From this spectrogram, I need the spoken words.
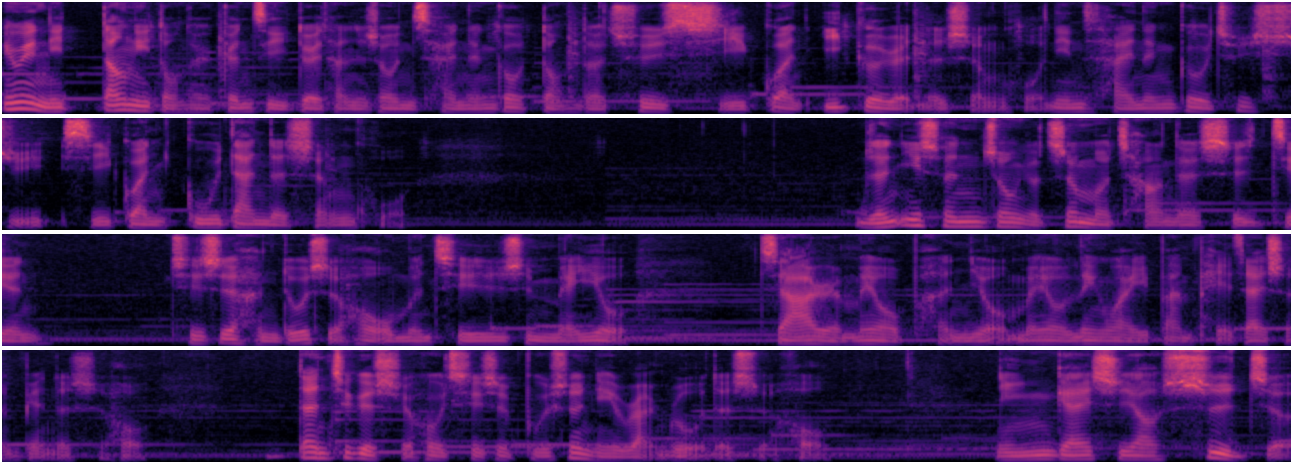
因为你当你懂得跟自己对谈的时候，你才能够懂得去习惯一个人的生活，你才能够去习习惯孤单的生活。人一生中有这么长的时间，其实很多时候我们其实是没有。家人没有朋友，没有另外一半陪在身边的时候，但这个时候其实不是你软弱的时候，你应该是要试着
